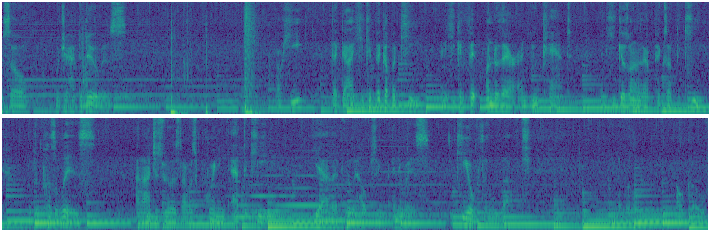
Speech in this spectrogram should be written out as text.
So, what you have to do is, now he, that guy, he can pick up a key, and he can fit under there, and you can't. And he goes under there, picks up the key. But the puzzle is, and I just realized I was pointing at the key. Yeah, that really helps you. Anyways, the key over to the left, in the little alcove.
